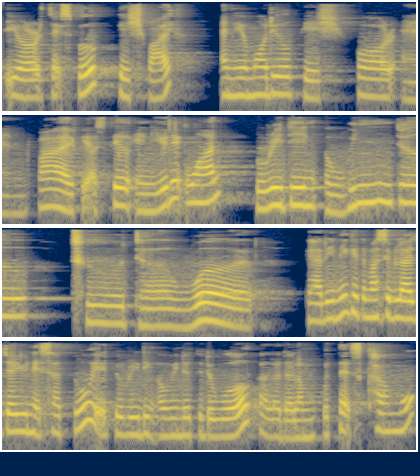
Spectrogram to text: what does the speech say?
your textbook, page 5, and your module, page 4 and 5. We are still in Unit 1, Reading a Window to the World. Okay, hari ini kita masih belajar Unit 1, iaitu Reading a Window to the World. Kalau dalam buku teks kamu,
